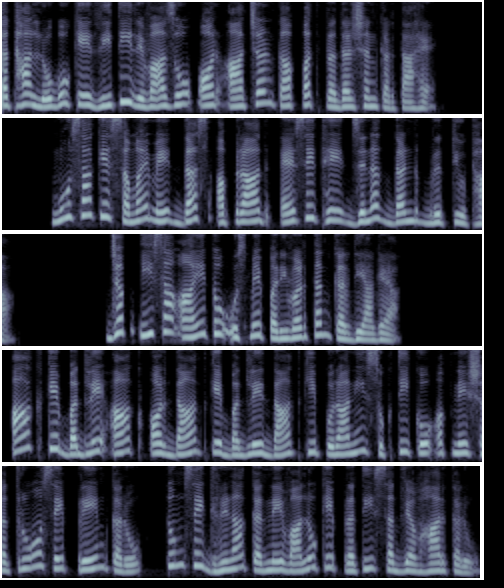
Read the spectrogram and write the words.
तथा लोगों के रीति रिवाजों और आचरण का पथ प्रदर्शन करता है। मूसा के समय में दस अपराध ऐसे थे जिनक दंड मृत्यु था। जब ईसा आए तो उसमें परिवर्तन कर दिया गया। आँख के बदले आँख और दांत के बदले दांत की पुरानी सुक्ति को अपने शत्रुओं से प्रेम करो, तुमसे घृणा करने वालों के प्रति सद्व्यवहार करो।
